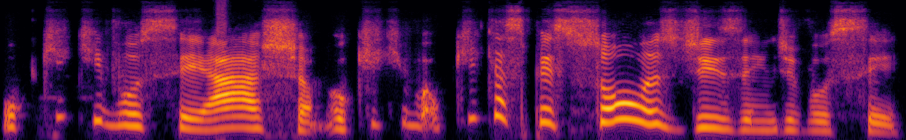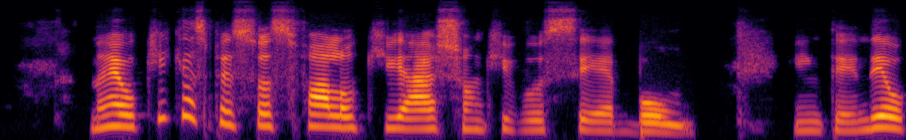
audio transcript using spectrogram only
"O que que você acha o que que o que que as pessoas dizem de você?", né, "O que que as pessoas falam que acham que você é bom?", entendeu. "O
